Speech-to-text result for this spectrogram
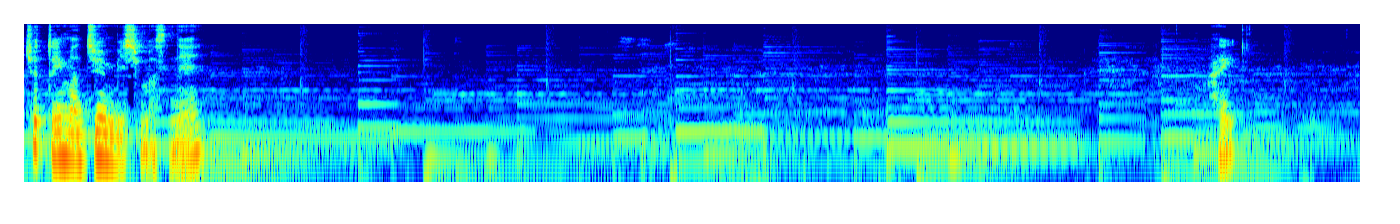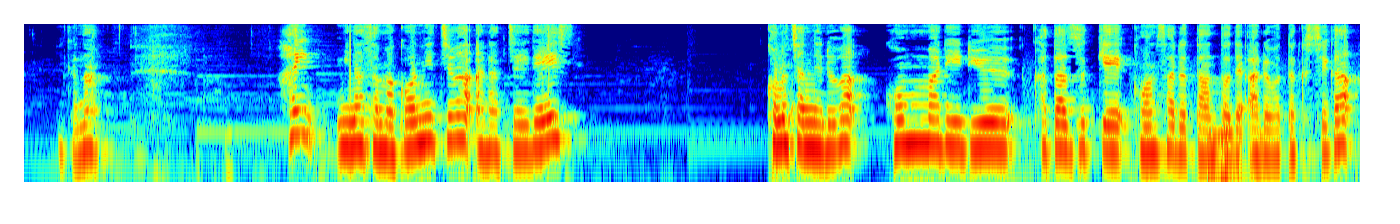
ちょっと今準備しますね。はい。いいかな。はい。皆様、こんにちは。アラチェです。このチャンネルは、こんまり流片付けコンサルタントである私が、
